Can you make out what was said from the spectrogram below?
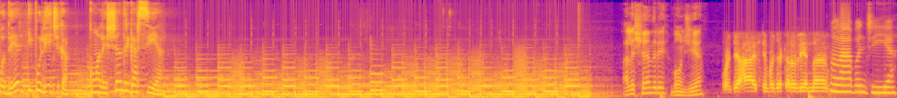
Poder e Política, com Alexandre Garcia. Alexandre, bom dia. Bom dia, Raíssa. Bom dia, Carolina. Olá, bom dia.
